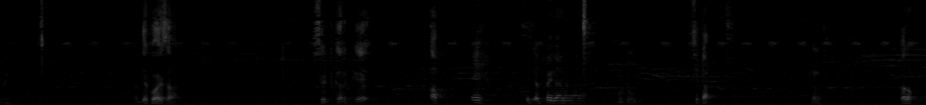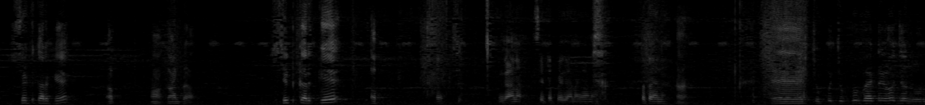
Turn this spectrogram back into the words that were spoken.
नहीं। देखो ऐसा। सिट करके अप ए सेटअप पे गाना गाना। मोटू सिटअप चलो। करो। सिट करके अप हाँ कान पे आप सिट करके अप गाना सेटअप पे गाना गाना। पता है ना? हाँ। ए, चुप चुप बैठे हो ज़रूर।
